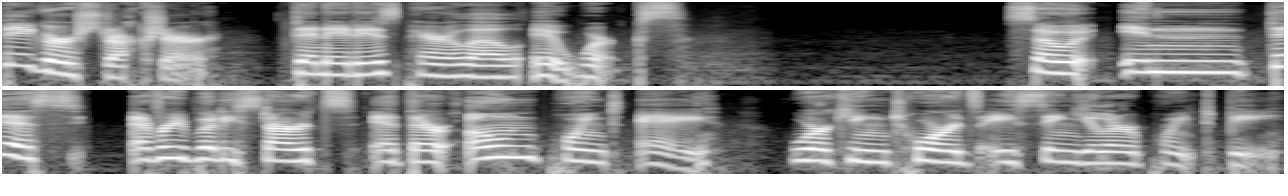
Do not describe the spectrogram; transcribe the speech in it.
bigger structure, then it is parallel, it works. So in this, everybody starts at their own point A, working towards a singular point B.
